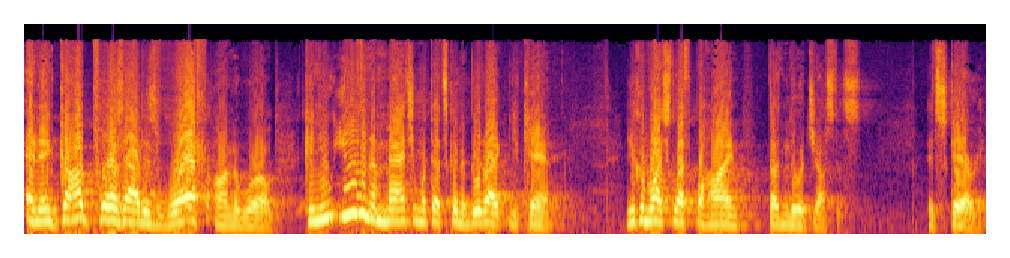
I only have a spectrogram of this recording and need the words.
And then God pours out his wrath on the world. Can you even imagine what that's going to be like? You can't. You can watch Left Behind, doesn't do it justice. It's scary.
